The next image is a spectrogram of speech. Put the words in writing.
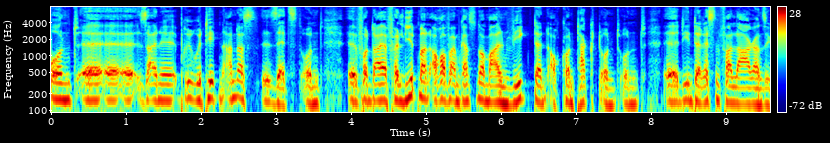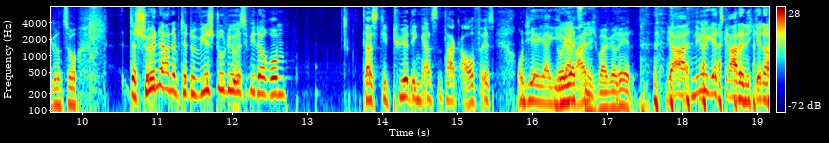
und äh, äh seine Priorität Prioritäten anders äh, setzt. Und äh, von daher verliert man auch auf einem ganz normalen Weg dann auch Kontakt und, und äh, die Interessen verlagern sich und so. Das Schöne an dem Tätowierstudio ist wiederum, dass die Tür den ganzen Tag auf ist und hier ja jeder Nur jetzt rein, nicht, weil wir reden. Ja, nee, jetzt gerade nicht, genau.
